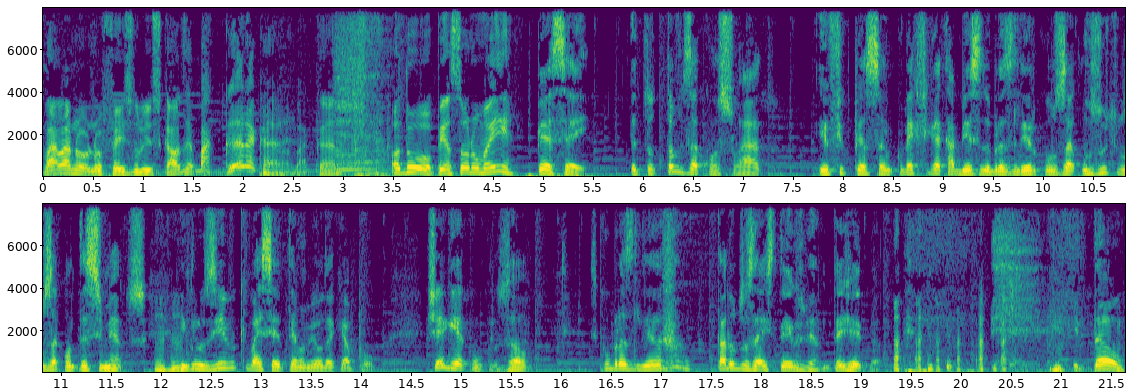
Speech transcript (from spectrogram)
vai lá no, no Face do Luiz Caldas, é bacana, cara. Bacana. Ô, Du, pensou numa aí? Pensei, eu tô tão desaconsoado. Eu fico pensando como é que fica a cabeça do brasileiro com os, os últimos acontecimentos. Inclusive o que vai ser tema meu daqui a pouco. Cheguei à conclusão que o brasileiro tá no dos Zé Esteves mesmo, não tem jeito não. então,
